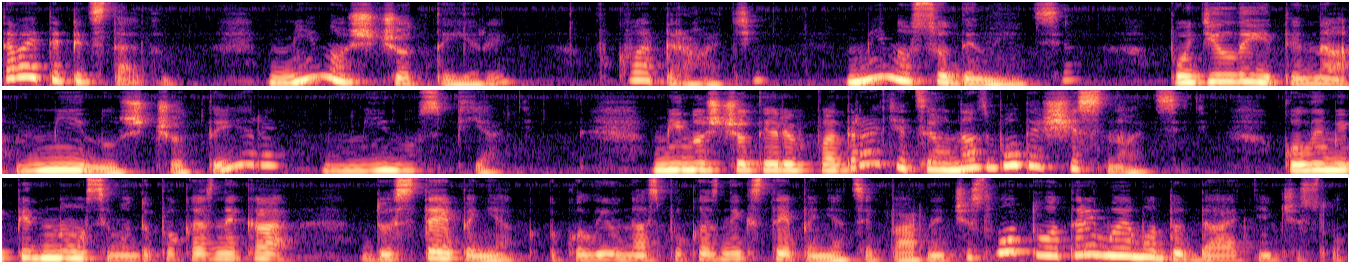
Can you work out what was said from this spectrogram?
Давайте підставимо мінус 4 в квадраті мінус 1 поділити на мінус 4 мінус 5. Мінус 4 в квадраті це у нас буде 16. Коли ми підносимо до показника до степеня, коли у нас показник степеня це парне число, то отримуємо додатнє число.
